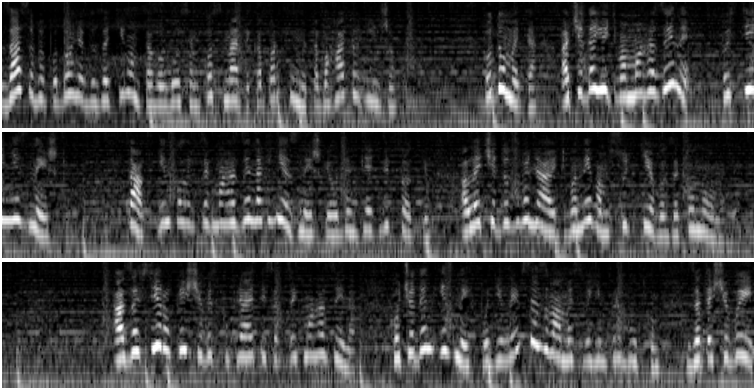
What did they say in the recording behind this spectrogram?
засоби по догляду за тілом та волоссям, косметика, парфуми та багато іншого. Подумайте, а чи дають вам магазини постійні знижки? Так, інколи в цих магазинах є знижки 1-5%, але чи дозволяють вони вам суттєво зекономити? А за всі роки, що ви скупляєтеся в цих магазинах, хоч один із них поділився з вами своїм прибутком за те, що ви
